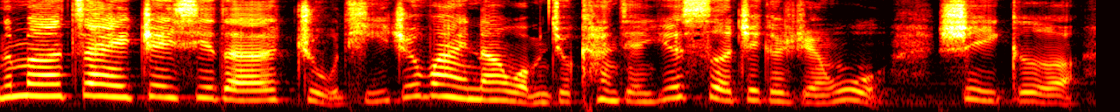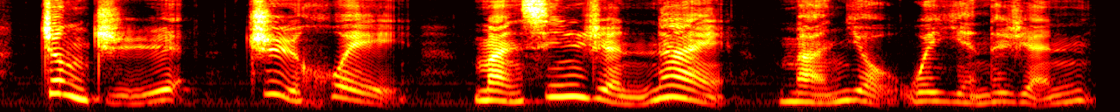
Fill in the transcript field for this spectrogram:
那么，在这些的主题之外呢，我们就看见约瑟这个人物是一个正直、智慧、满心忍耐、满有威严的人。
